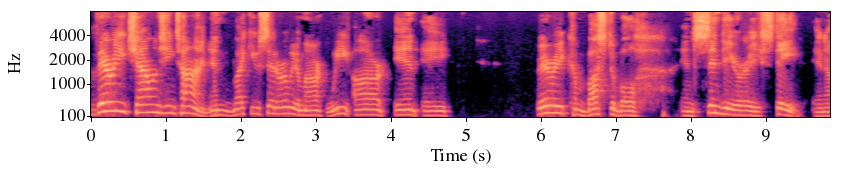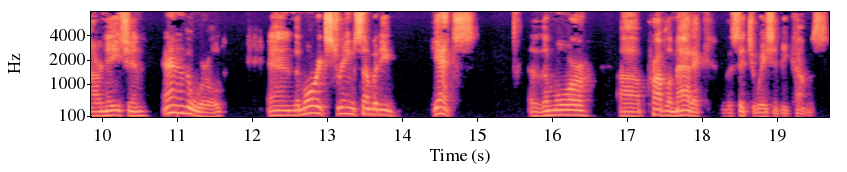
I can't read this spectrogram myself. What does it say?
very challenging time, and like you said earlier, Mark, we are in a very combustible incendiary state in our nation and in the world. And the more extreme somebody gets, the more uh, problematic the situation becomes.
